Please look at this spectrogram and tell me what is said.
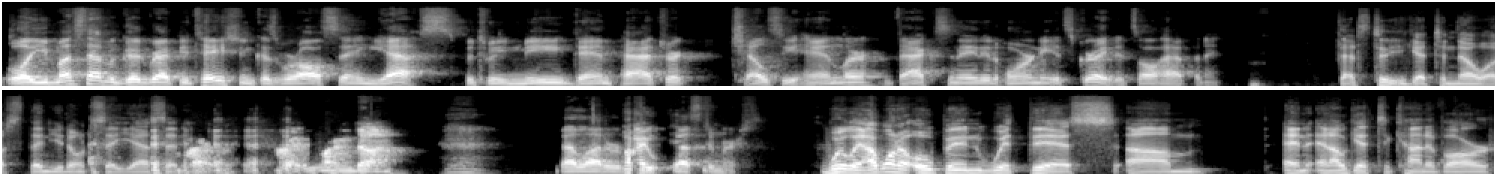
Well, you must have a good reputation because we're all saying yes between me, Dan Patrick, Chelsea Handler, vaccinated, horny. It's great. It's all happening. That's till you get to know us. Then you don't say yes anymore. right, right, one and done. Not a lot of repeat right. customers. Willie, I want to open with this, um, and and I'll get to kind of our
